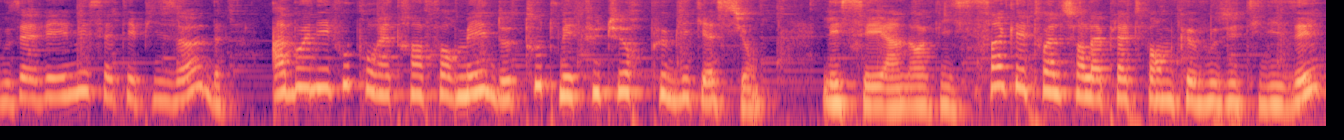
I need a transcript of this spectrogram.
Vous avez aimé cet épisode? Abonnez-vous pour être informé de toutes mes futures publications. Laissez un avis 5 étoiles sur la plateforme que vous utilisez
